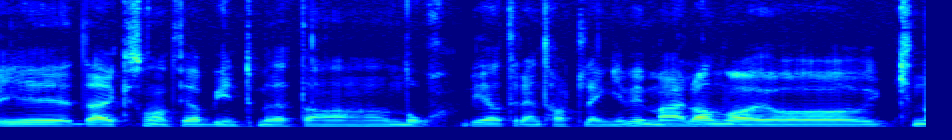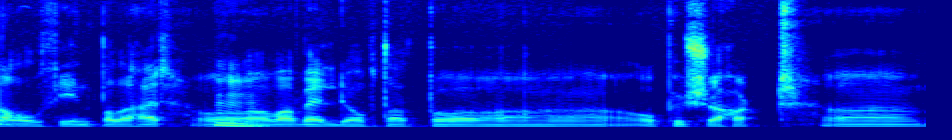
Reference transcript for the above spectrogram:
Vi, det er jo ikke sånn at vi har begynt med dette nå. Vi har trent hardt lenge. Vi Mæland var jo knallfin på det her og Mm. var veldig opptatt på å pushe hardt. Uh,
